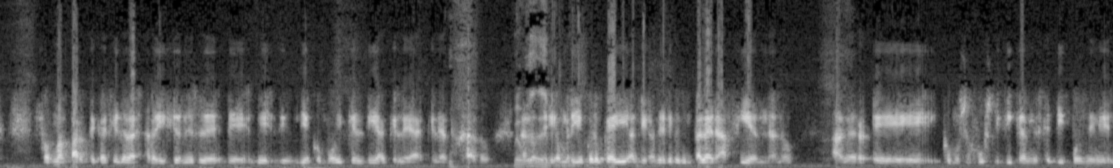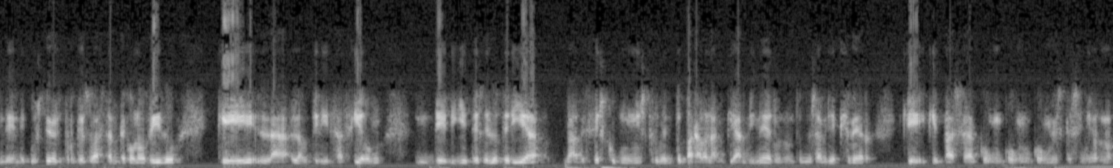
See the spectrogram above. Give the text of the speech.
forma parte casi de las tradiciones de, de, de, de, un día como hoy que el día que le ha, que le ha tocado. Hombre, yo creo que hay, a quien habría que preguntarle a Hacienda, ¿no? A ver eh, cómo se justifican este tipo de, cuestiones, porque es bastante conocido que la, utilización de billetes de lotería a veces como un instrumento para blanquear dinero, ¿no? Entonces habría que ver qué, pasa con, con, este señor, ¿no?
